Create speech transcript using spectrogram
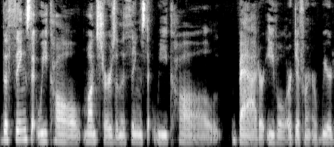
the things that we call monsters and the things that we call bad or evil or different or weird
